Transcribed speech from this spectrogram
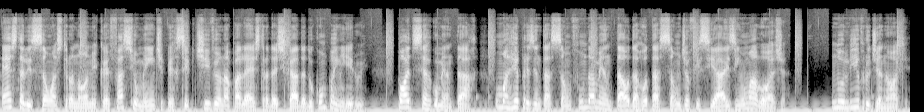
Esta lição astronômica é facilmente perceptível na palestra da escada do companheiro e, pode-se argumentar, uma representação fundamental da rotação de oficiais em uma loja. No livro de Enoch,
